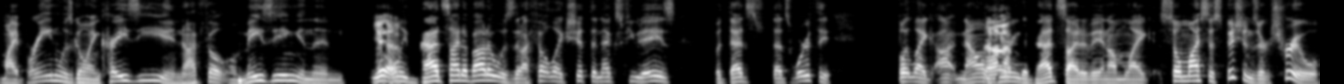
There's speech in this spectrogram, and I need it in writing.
my brain was going crazy and I felt amazing and then yeah the only bad side about it was that I felt like shit the next few days but that's that's worth it but like I, now I'm Nah. hearing the bad side of it and I'm like so my suspicions are true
